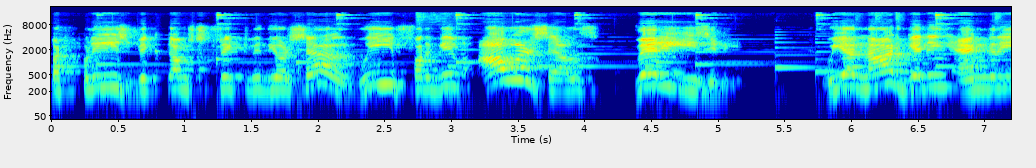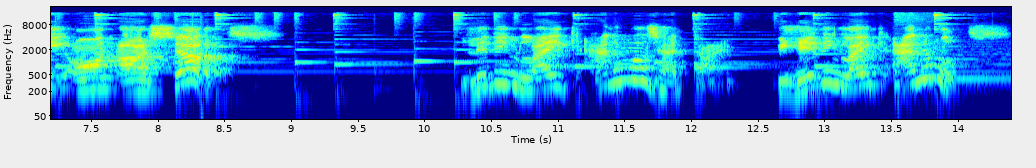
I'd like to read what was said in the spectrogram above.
but please become strict with yourself. We forgive ourselves very easily. We are not getting angry on ourselves. Living like animals at times, behaving like animals.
